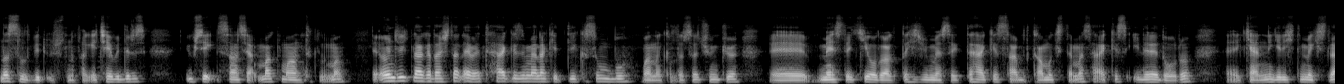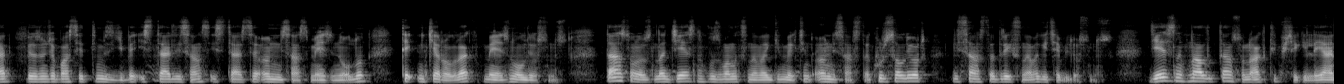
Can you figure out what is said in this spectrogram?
Nasıl bir üst sınıfa geçebiliriz? Yüksek lisans yapmak mantıklı mı? E, öncelikle arkadaşlar evet herkesin merak ettiği kısım bu bana kalırsa. Çünkü e, mesleki olarak da hiçbir meslekte herkes sabit kalmak istemez. Herkes ileri doğru e, kendini geliştirmek ister. Biraz önce bahsettiğimiz gibi ister lisans isterse ön lisans mezunu olun. Tekniker olarak mezun oluyorsunuz. Daha sonrasında C sınıf uzmanlık sınavına girmek için ön lisansta kurs alıyor. Lisansta direkt sınava geçebiliyorsunuz. C sınıfını aldıktan sonra aktif bir şekilde yani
